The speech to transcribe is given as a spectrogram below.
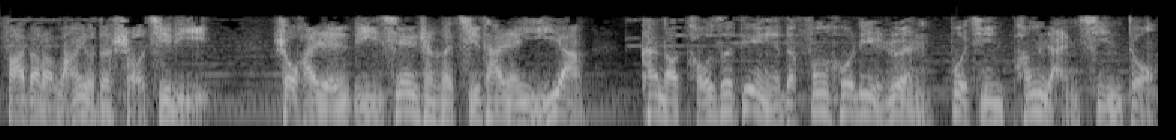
发到了网友的手机里，受害人李先生和其他人一样，看到投资电影的丰厚利润，不禁怦然心动。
